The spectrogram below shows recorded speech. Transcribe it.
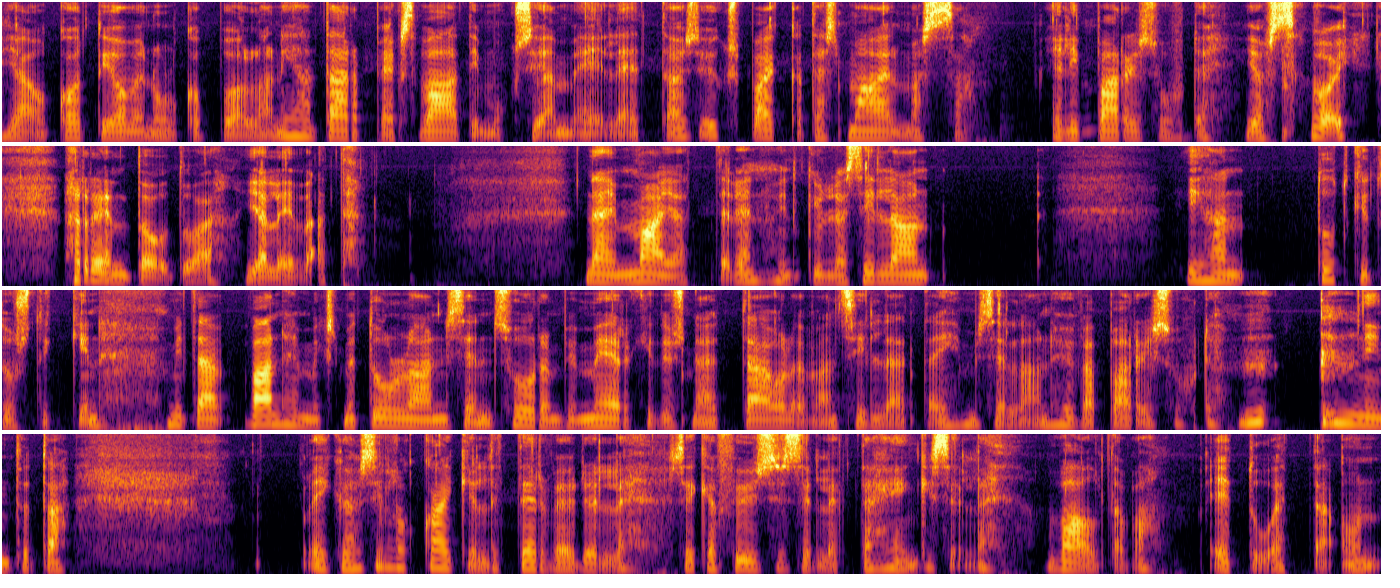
ja kotioven ulkopuolella on ihan tarpeeksi vaatimuksia meille, että olisi yksi paikka tässä maailmassa, eli parisuhde, jossa voi rentoutua ja levätä. Näin mä ajattelen. Kyllä sillä on ihan tutkitustikin, mitä vanhemmiksi me tullaan, niin sen suurempi merkitys näyttää olevan sillä, että ihmisellä on hyvä parisuhde. niin tota, eiköhän silloin kaikille terveydelle sekä fyysiselle että henkiselle valtava etu, että on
